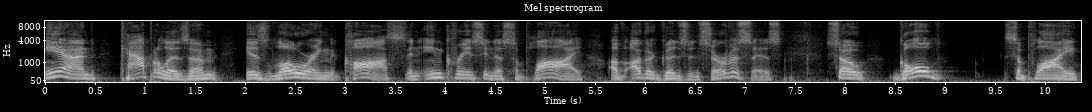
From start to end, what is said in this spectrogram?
and capitalism is lowering the costs and increasing the supply of other goods and services. So gold supply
